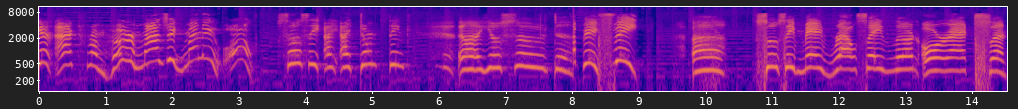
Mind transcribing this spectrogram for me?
can act from her magic menu. Oh, Susie, I I don't think uh, you should. Be feet. uh, Susie made Ralsei learn R-Action,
